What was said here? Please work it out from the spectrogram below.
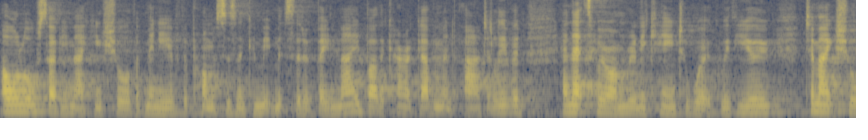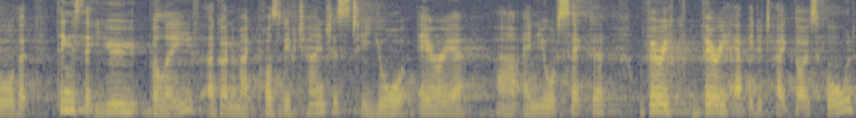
I will also be making sure that many of the promises and commitments that have been made by the current government are delivered, and that's where I'm really keen to work with you to make sure that things that you believe are going to make positive changes to your area uh, and your sector. Very, very happy to take those forward,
